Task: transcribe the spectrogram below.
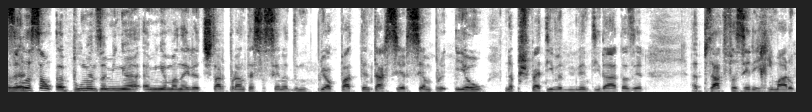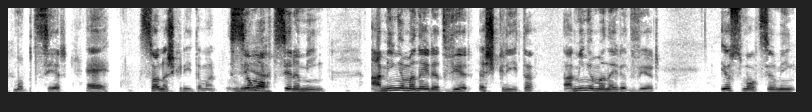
a essa relação, ah, pelo menos a minha, a minha maneira de estar perante essa cena de me preocupar de tentar ser sempre eu na perspectiva de identidade, estás a ver? Apesar de fazer e rimar o que me apetecer, é só na escrita, mano. Se eu me Yeah. apetecer a mim, à minha maneira de ver a escrita, à minha maneira de ver, eu se me apetecer a mim,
